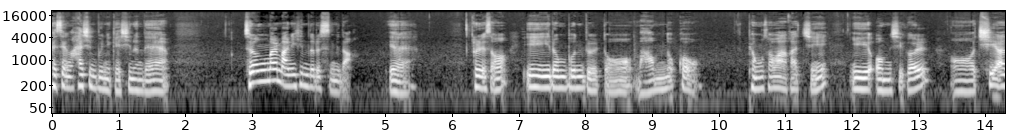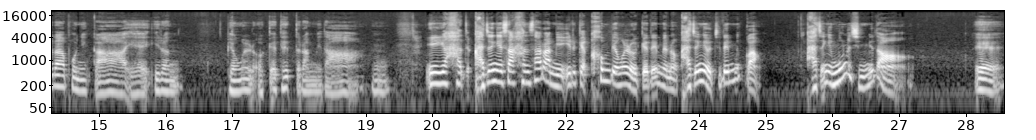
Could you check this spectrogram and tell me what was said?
회생하신 분이 계시는데 정말 많이 힘들었습니다. 예. 그래서 이런 분들도 마음 놓고 평소와 같이 이 음식을 어, 취하다 보니까 예, 이런 병을 얻게 됐더랍니다. 음. 이 하, 가정에서 한 사람이 이렇게 큰 병을 얻게 되면 가정이 어찌 됩니까? 가정이 무너집니다. 예.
